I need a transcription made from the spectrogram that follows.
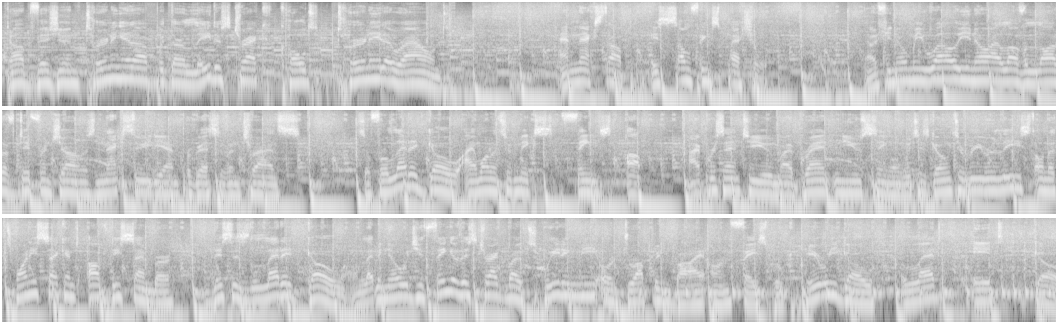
Dub Vision turning it up with their latest track called Turn It Around. And next up is something special. Now, if you know me well, you know I love a lot of different genres next to EDM, progressive, and trance. So for Let It Go, I wanted to mix things up. I present to you my brand new single, which is going to be released on the 22nd of December. This is Let It Go, and let me know what you think of this track by tweeting me or dropping by on Facebook. Here we go, Let It Go.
